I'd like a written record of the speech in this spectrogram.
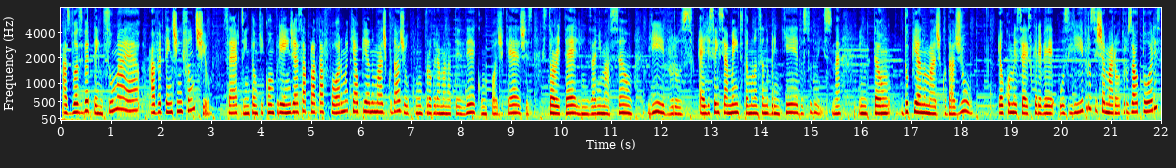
as duas vertentes. Uma é a vertente infantil certo? Então, que compreende essa plataforma que é o Piano Mágico da Ju, com um programa na TV, com podcasts, storytellings, animação, livros, é, licenciamento, estamos lançando brinquedos, tudo isso, né? Então, do Piano Mágico da Ju, eu comecei a escrever os livros e chamar outros autores,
